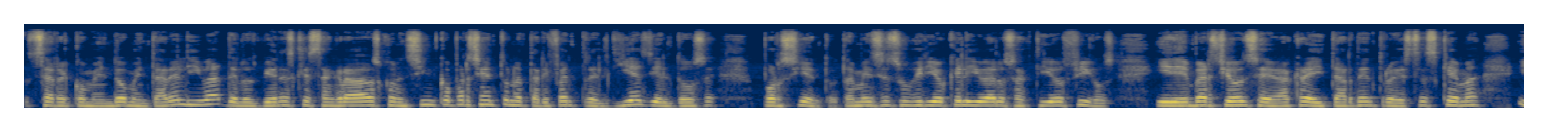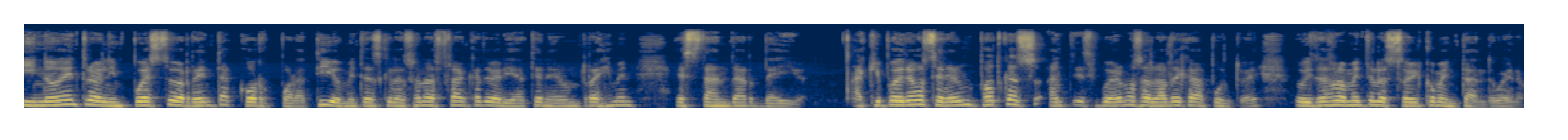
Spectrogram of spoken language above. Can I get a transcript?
se recomienda aumentar el IVA de los bienes que están grabados con el 5%, una tarifa entre el 10 y el 12%. También se sugirió que el IVA de los activos fijos y de inversión se debe acreditar dentro de este esquema y no dentro del impuesto de renta corporativo, mientras que las zonas francas deberían tener un régimen estándar de IVA. Aquí podríamos tener un podcast antes si pudiéramos hablar de cada punto. ¿eh? Ahorita solamente lo estoy comentando. Bueno,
